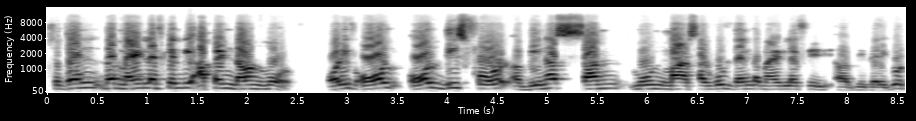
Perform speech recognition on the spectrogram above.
So then the married life can be up and down more. Or if all all these four, uh, Venus, Sun, Moon, Mars are good, then the married life will uh, be very good.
